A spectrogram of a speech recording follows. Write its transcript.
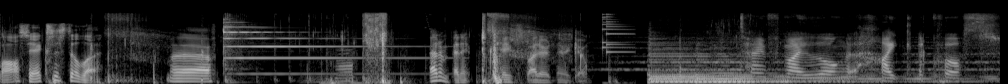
Well, RCX is still there. Uh, Adam Bennett, cave spider. There we go. Time for my long hike across.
